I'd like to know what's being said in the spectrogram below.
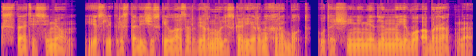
«Кстати, Семен, если кристаллический лазер вернули с карьерных работ, утащи немедленно его обратно.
